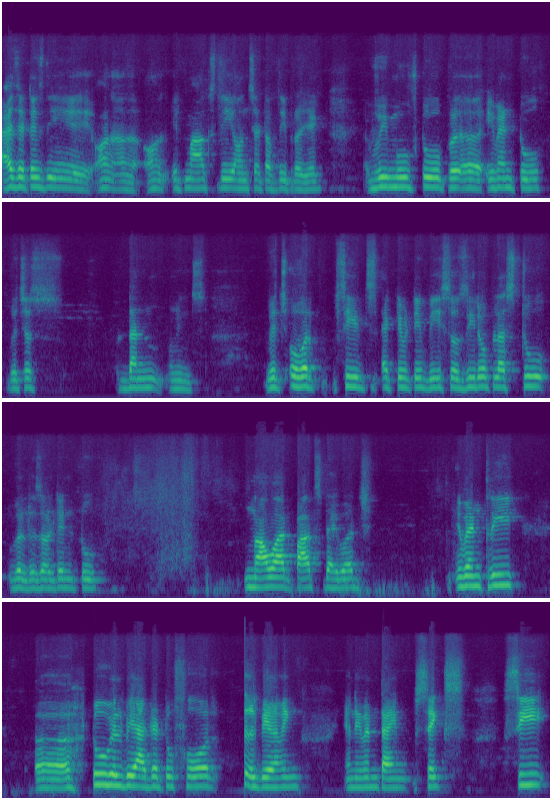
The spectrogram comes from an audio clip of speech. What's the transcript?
As it is the on, uh, on it marks the onset of the project. We move to uh, event 2 which is done means which oversees activity b. So 0 plus 2 will result in 2 now our paths diverge. Event 3 uh, 2 will be added to 4 will be having an event time 6 c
